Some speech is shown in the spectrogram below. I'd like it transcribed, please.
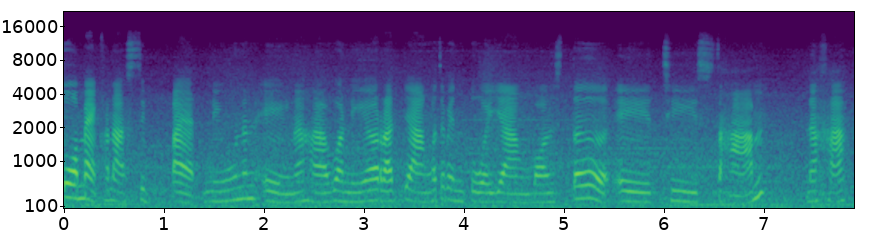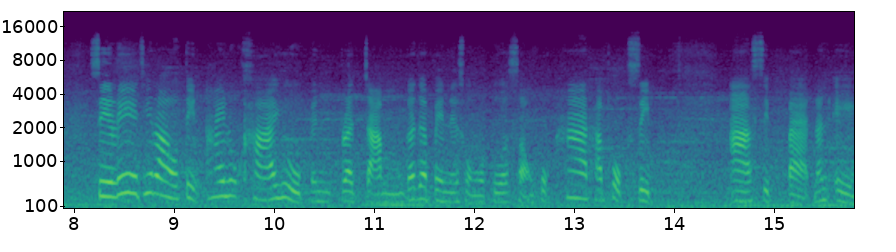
ตัวแม็กขนาด 18 นิ้วนั่นเองนะคะ วันนี้รัดยางก็จะเป็นตัวยาง Monster AT3 นะคะซีรีส์ที่เราติดให้ลูกค้าอยู่เป็นประจำก็จะเป็นในส่วนของตัว 265ทับ60 R18 นั่นเอง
